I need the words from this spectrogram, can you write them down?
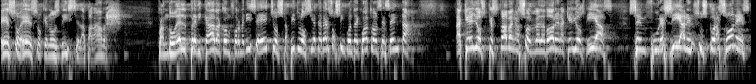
Eso es lo que nos dice la palabra. Cuando él predicaba conforme dice Hechos capítulo 7 versos 54 al 60, aquellos que estaban a su alrededor en aquellos días se enfurecían en sus corazones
